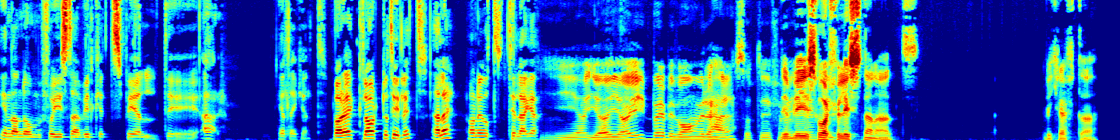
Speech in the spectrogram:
innan de får gissa vilket spel det är. Helt enkelt. Var det klart och tydligt? Eller? Har ni något att tillägga? Ja, jag, jag börjar bli van vid det här så att det för Det blir ju svårt för lyssnarna att bekräfta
